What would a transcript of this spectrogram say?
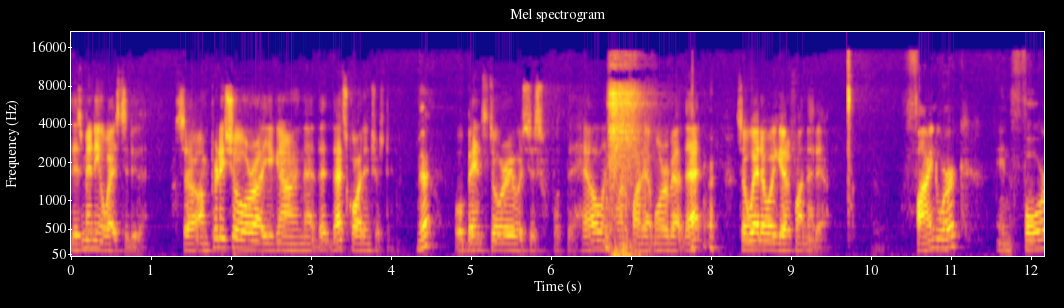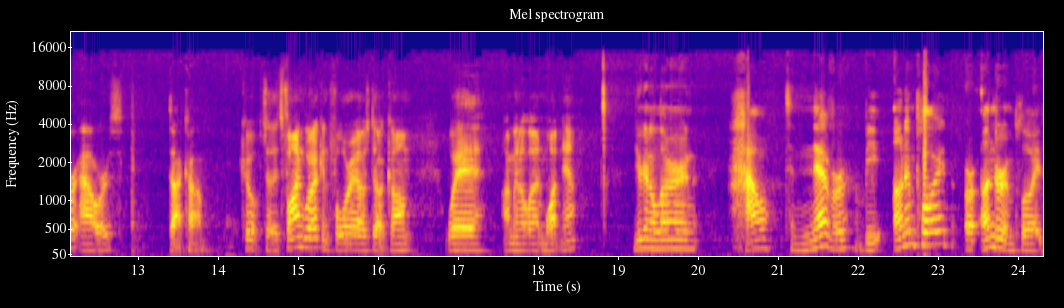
there's many ways to do that. So I'm pretty sure uh, you're going that, that that's quite interesting. Yeah. Well, Ben's story was just what the hell, and you want to find out more about that. So where do we go to find that out? Find work in four hours.com. Cool. So that's findworkin4hours.com, where I'm going to learn what now? You're going to learn how to never be unemployed or underemployed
